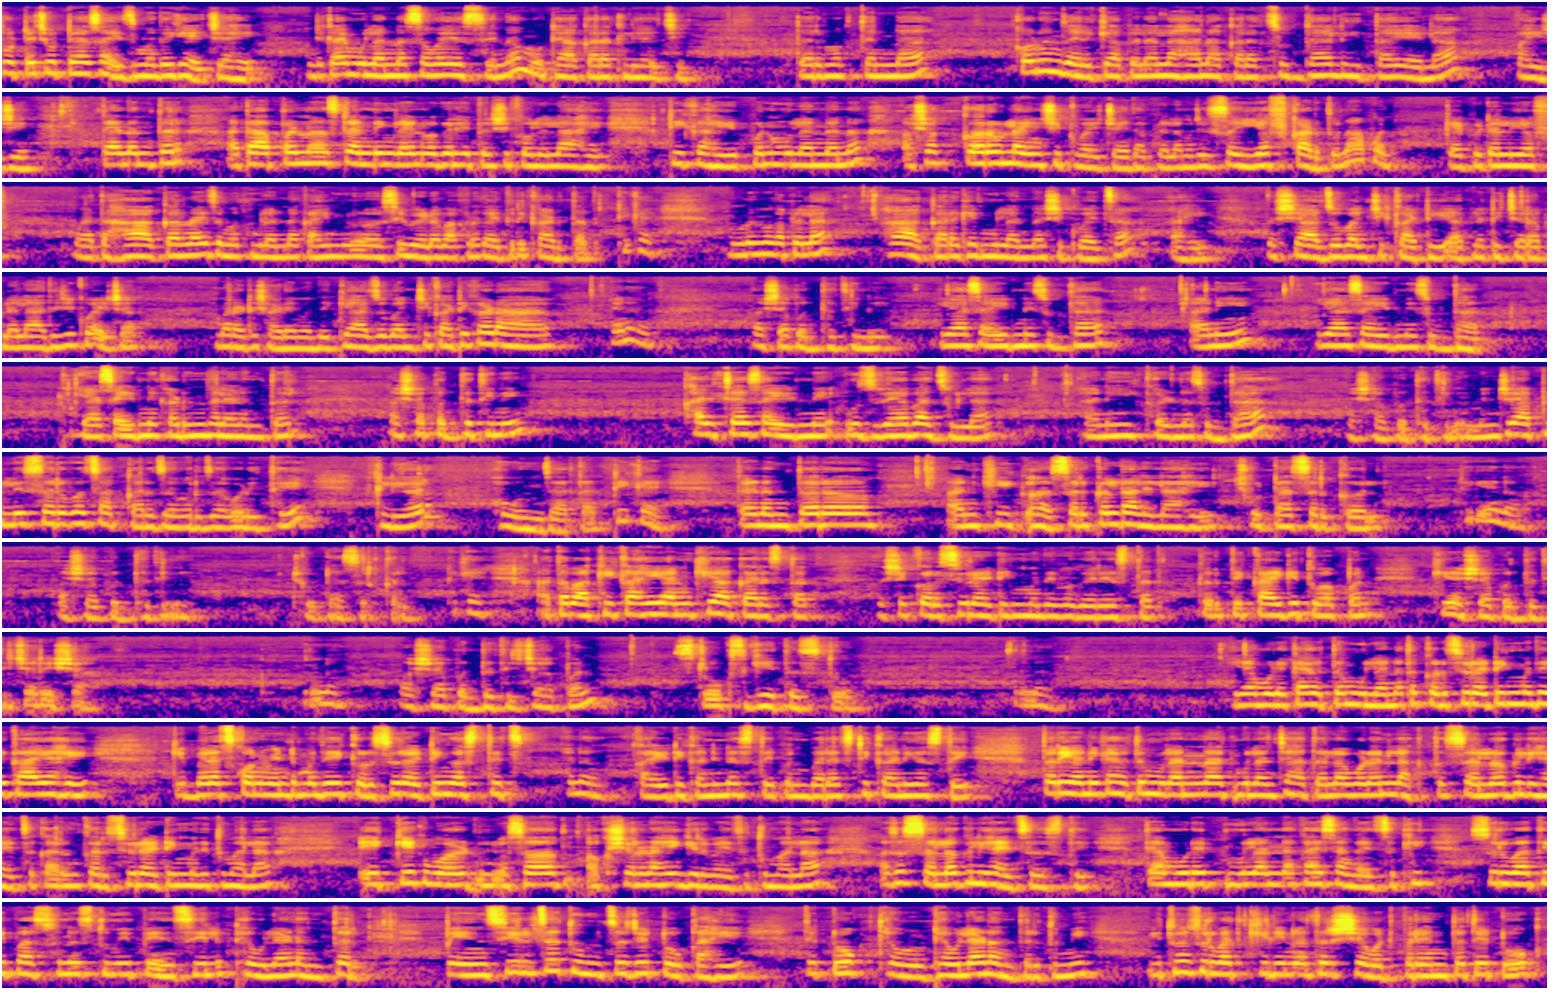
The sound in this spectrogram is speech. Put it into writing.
छोट्या छोट्या साईजमध्ये घ्यायचे आहे. म्हणजे काय मुलांना सवय असते ना मोठ्या आकारात लिहायची. तर मग त्यांना कळून जाईल की आपल्याला लहान आकारातसुद्धा लिहिता यायला पाहिजे. त्यानंतर आता आपण स्टँडिंग लाईन वगैरे हे तर शिकवलेलं आहे. ठीक आहे पण मुलांना ना अशा कर्व लाईन शिकवायच्या आहेत आपल्याला. म्हणजे जसं यफ काढतो ना आपण कॅपिटल यफ मग आता हा आकार नाही जमत मुलांना काही मुलं अशी वेडं वाकडं काहीतरी काढतात. ठीक आहे? म्हणून मग आपल्याला हा आकार एक मुलांना शिकवायचा आहे. तशी आजोबांची काठी आपल्या टीचर आपल्याला आधी शिकवायच्या मराठी शाळेमध्ये की आजोबांची काठी काढा. आहे ना? अशा पद्धतीने. या साईडने सुद्धा आणि या साईडने सुद्धा. या साईडने काढून झाल्यानंतर अशा पद्धतीने खालच्या साईडने उजव्या बाजूला आणि इकडनं सुद्धा अशा पद्धतीने. म्हणजे आपले सर्वच आकार जवळजवळ इथे क्लिअर होऊन जातात. ठीक आहे? त्यानंतर आणखी सर्कल राहिलेला आहे. छोटा सर्कल ठीक आहे ना? अशा पद्धतीने. छोटा सर्कल ठीक आहे? आता बाकी काही आणखी आकार असतात. जसे कर्सिव रायटिंगमध्ये वगैरे असतात. तर ते काय घेतो आपण? की अशा पद्धतीच्या रेषा. ना? अशा पद्धतीच्या आपण स्ट्रोक्स घेत असतो. ना? यामुळे काय होतं? मुलांना तर कर्सिव रायटिंगमध्ये काय आहे? की बऱ्याच कॉन्व्हेंटमध्ये कर्सिव रायटिंग असतेच. है ना? काही ठिकाणी नसते पण बऱ्याच ठिकाणी असते. तर याने काय होतं? मुलांना मुलांच्या हाताला वळण लागतं. सलग लिहायचं. कारण कर्सिव रायटिंगमध्ये तुम्हाला एक एक वर्ड असं अक्षर नाही गिरवायचं तुम्हाला. असं सलग लिहायचं असते. त्यामुळे मुलांना काय सांगायचं की सुरुवातीपासूनच तुम्ही पेन्सिल ठेवल्यानंतर पेन्सिलचं तुमचं जे टोक आहे ते टोक ठेव ठेवल्यानंतर तुम्ही इथून सुरुवात केली ना तर शेवटपर्यंत ते टोक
